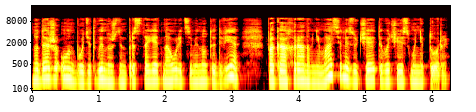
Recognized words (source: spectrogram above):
Но даже он будет вынужден простоять на улице минуты две, пока охрана внимательно изучает его через мониторы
